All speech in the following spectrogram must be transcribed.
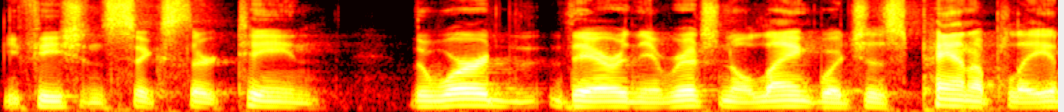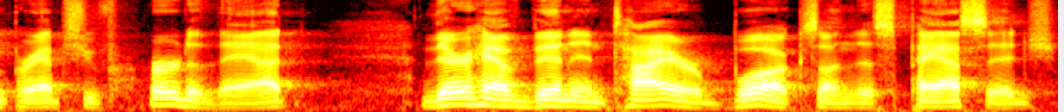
Ephesians 6:13. The word there in the original language is panoply, and perhaps you've heard of that. There have been entire books on this passage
